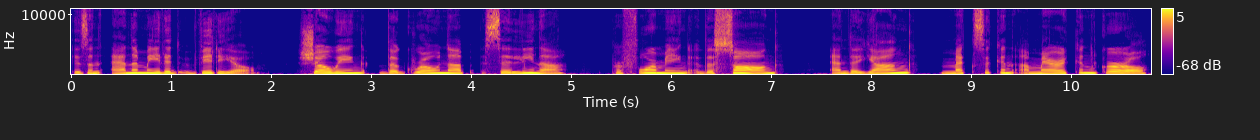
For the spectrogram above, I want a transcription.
is an animated video showing the grown up Selena performing the song and a young Mexican American girl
